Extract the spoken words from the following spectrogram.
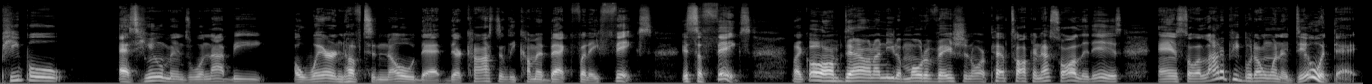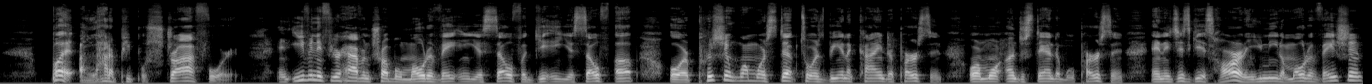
people as humans will not be aware enough to know that they're constantly coming back for their fix. It's a fix like, oh, I'm down, I need a motivation or a pep talk, and that's all it is. And so a lot of people don't want to deal with that. But a lot of people strive for it. And even if you're having trouble motivating yourself or getting yourself up or pushing one more step towards being a kinder person or a more understandable person, and it just gets hard and you need a motivation,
